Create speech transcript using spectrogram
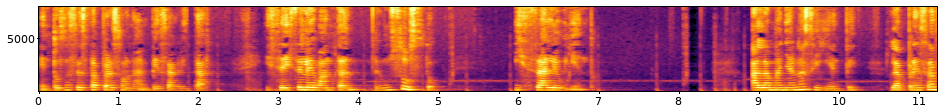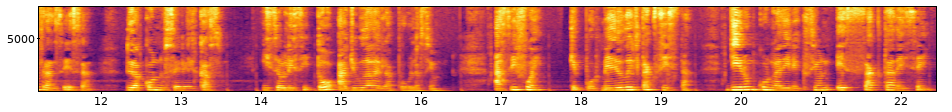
Entonces esta persona empieza a gritar y seis se levantan de un susto y sale huyendo. A la mañana siguiente, la prensa francesa dio a conocer el caso y solicitó ayuda de la población. Así fue que por medio del taxista dieron con la dirección exacta de Issei,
